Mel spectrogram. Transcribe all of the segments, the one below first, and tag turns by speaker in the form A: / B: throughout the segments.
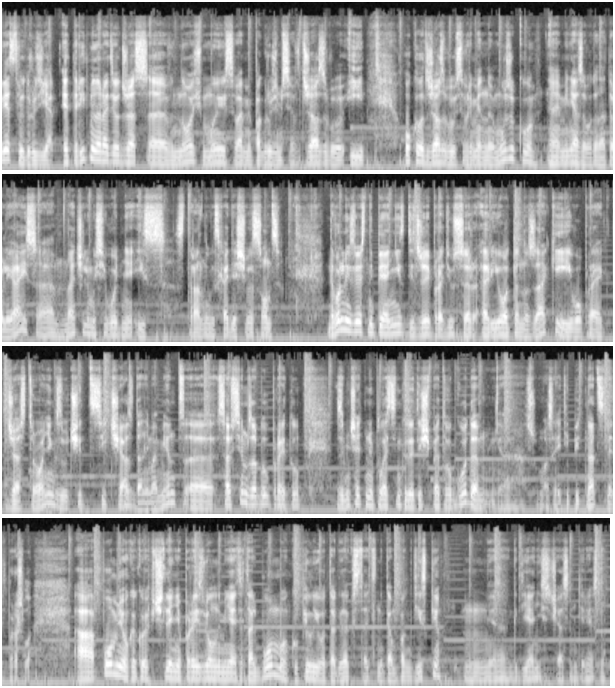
A: Приветствую, друзья! Это «Ритмы на радио джаз». Э, вновь мы с вами погрузимся в джазовую и около джазовую современную музыку. Э, меня зовут Анатолий Айс. А начали мы сегодня из страны восходящего солнца. Довольно известный пианист, диджей, продюсер Риота Нозаки и его проект Jazztronic звучит сейчас, в данный момент. Э, совсем забыл про эту замечательную пластинку 2005 года. С ума сойти, 15 лет прошло. А помню, какое впечатление произвел на меня этот альбом. Купил его тогда, кстати, на компакт диски. Э, где они сейчас, интересно.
